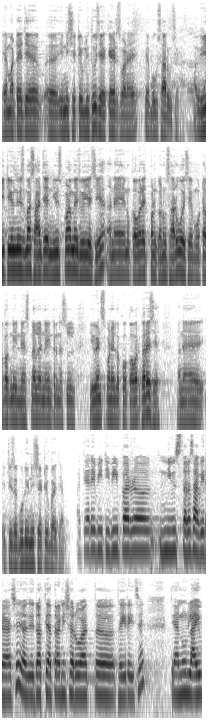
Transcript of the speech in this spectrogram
એ માટે જે ઇનિશિયેટિવ લીધું છે કેડ્સ વાળાએ, એ બહુ સારું છે. વીટીયુ ન્યૂઝમાં સાંજે ન્યૂઝ પણ અમે જોઈએ છીએ અને એનું કવરેજ પણ ઘણું સારું હોય છે. મોટાભાગની નેશનલ અને ઇન્ટરનેશનલ ઇવેન્ટ્સ પણ એ લોકો કવર કરે છે અને it is a good initiative by them અત્યારે વીટીવી પર ન્યૂઝ સરસ આવી રહ્યા છે આજે રથયાત્રાની શરૂઆત અ, થઈ રહી છે ત્યાંનું લાઈવ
